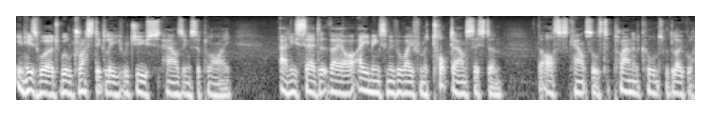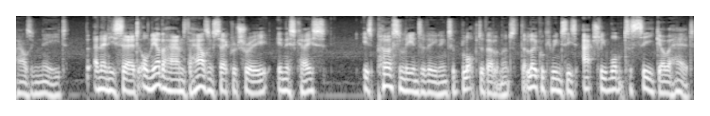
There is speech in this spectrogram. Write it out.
in his words, will drastically reduce housing supply. And he said that they are aiming to move away from a top down system that asks councils to plan in accordance with local housing need and then he said, on the other hand, the housing secretary, in this case, is personally intervening to block development that local communities actually want to see go ahead.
